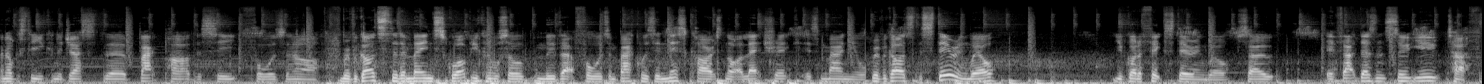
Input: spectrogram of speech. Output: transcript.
and obviously you can adjust the back part of the seat forwards and aft. With regards to the main squab, you can also move that forwards and backwards. In this car, it's not electric, it's manual. With regards to the steering wheel, you've got a fixed steering wheel. So if that doesn't suit you, tough.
